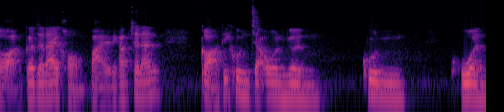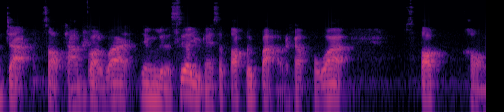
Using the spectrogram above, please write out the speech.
ก่อนก็จะได้ของไปนะครับ ฉะนั้นก่อนที่คุณจะโอนเงิน คุณควรจะสอบถามก่อนว่ายังเหลือเสื้ออยู่ในสต็อกหรือเปล่านะครับ เพราะว่าสต็อกของ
